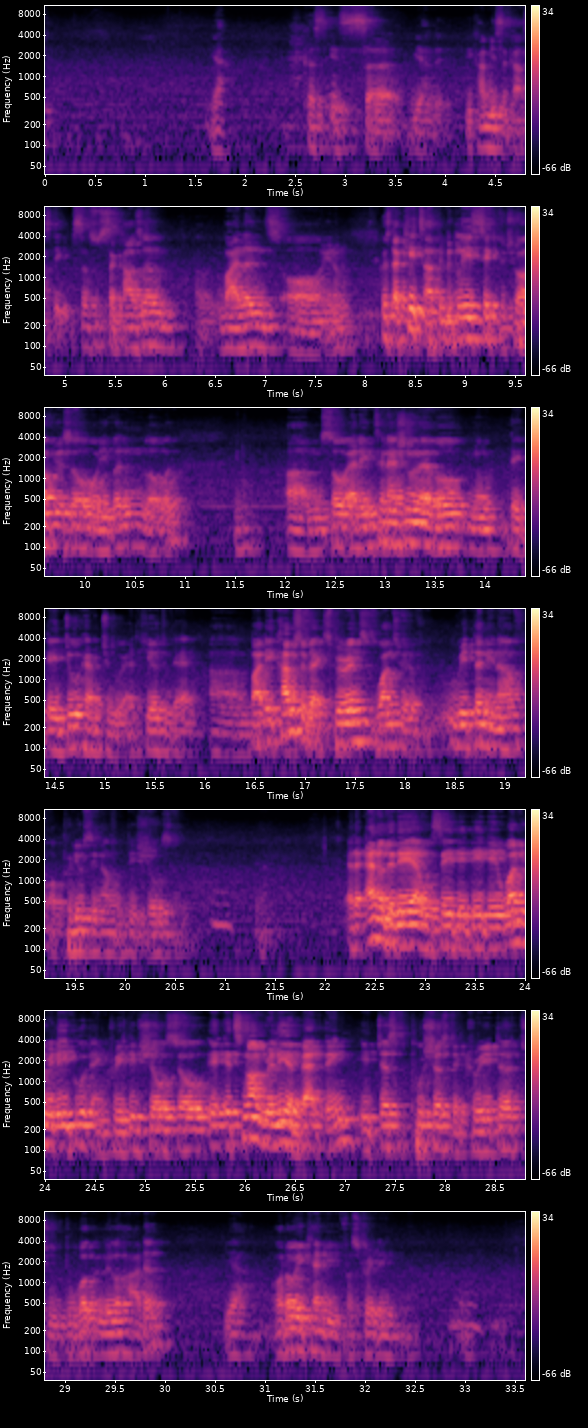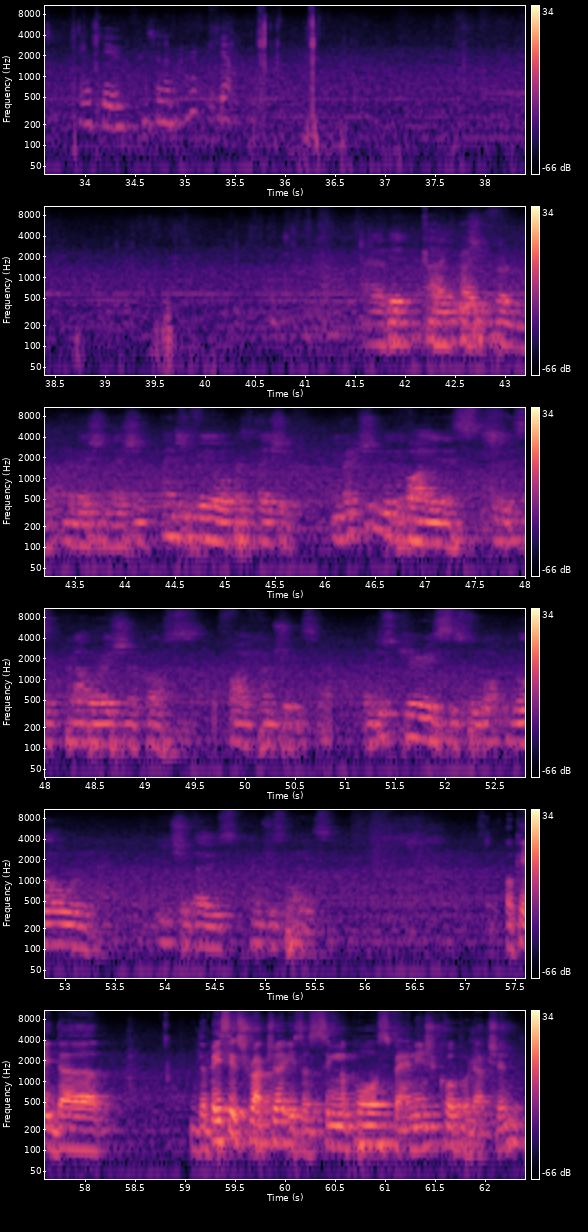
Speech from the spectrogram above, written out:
Because it's, uh, yeah, you can't be sarcastic. So sarcasm, uh, violence, or, you know, because the kids are typically 6 to 12 years old or even lower. You Um, so at the international level, you know, they, they do have to adhere to that. Um, but it comes with experience once we have written enough or produced enough of these shows. At the end of the day, I would say they, they, they want really good and creative shows. So it, it's not really a bad thing. It just pushes the creator to, to work a little harder. Yeah, although it can be frustrating. Thank you. Yeah. Uh, Vin, hi, Richard from Animation Nation. Thank you for your presentation. You mentioned with the violinists that it's a collaboration across five countries. I'm just curious as to what role each of those countries plays. Okay, the, the basic structure is a Singapore-Spanish co-production,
